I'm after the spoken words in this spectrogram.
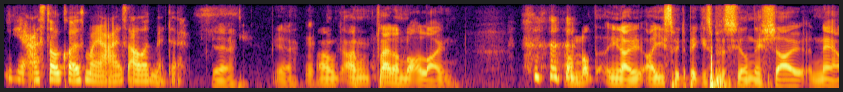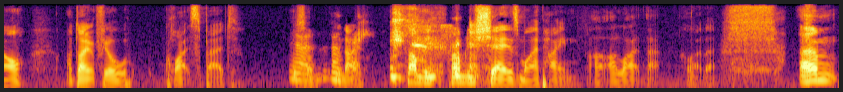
Yeah, I still close my eyes. I'll admit it. Yeah, yeah. I'm I'm glad I'm not alone. I'm not. You know, I used to be the biggest pussy on this show, and now I don't feel quite so bad. No, So, you know, okay. somebody somebody shares my pain. I, I like that. I like that. Um,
